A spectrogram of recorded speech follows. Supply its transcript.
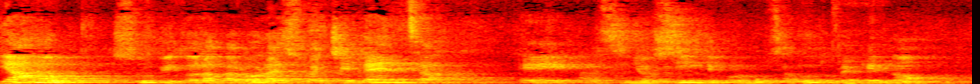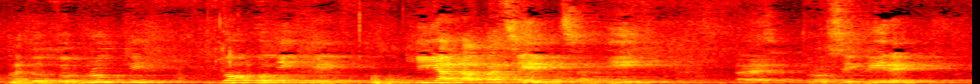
Diamo subito la parola a Sua Eccellenza e al signor Sink con un saluto, perché no, al dottor Brutti, dopodiché chi ha la pazienza di eh, proseguire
